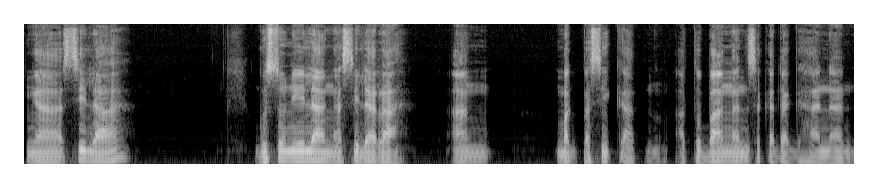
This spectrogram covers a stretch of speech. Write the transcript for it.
nga sila gusto nila nga sila ra ang magpasikat no, at tubangan sa kadaghanan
